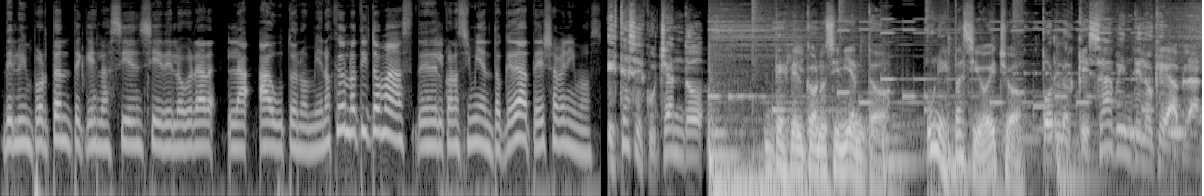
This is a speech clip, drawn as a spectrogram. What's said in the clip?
de lo importante que es la ciencia y de lograr la autonomía. Nos queda un ratito más desde el conocimiento. Quédate, ya venimos. Estás escuchando Desde el Conocimiento, un espacio hecho por los que saben de lo que hablan.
